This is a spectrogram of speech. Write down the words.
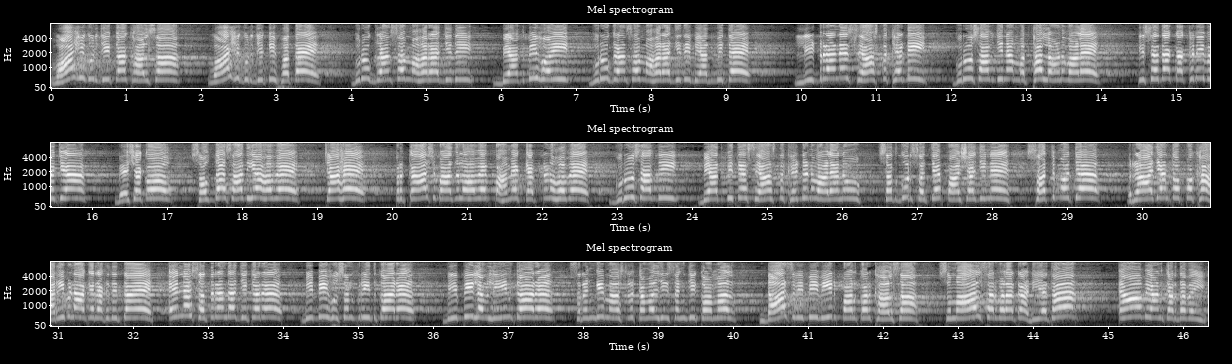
ਵਾਹਿਗੁਰੂ ਜੀ ਕਾ ਖਾਲਸਾ, ਵਾਹਿਗੁਰੂ ਜੀ ਕੀ ਫਤਿਹ। ਗੁਰੂ ਗ੍ਰੰਥ ਸਾਹਿਬ ਮਹਾਰਾਜ ਜੀ ਦੀ ਬੇਅਦਬੀ ਹੋਈ। ਗੁਰੂ ਗ੍ਰੰਥ ਸਾਹਿਬ ਮਹਾਰਾਜ ਜੀ ਦੀ ਬੇਅਦਬੀ ਤੇ ਲੀਡਰਾਂ ਨੇ ਸਿਆਸਤ ਖੇਡੀ। ਗੁਰੂ ਸਾਹਿਬ ਜੀ ਨਾਲ ਮੱਥਾ ਲਾਉਣ ਵਾਲੇ ਕਿਸੇ ਦਾ ਕੱਖ ਨਹੀਂ ਬਚਿਆ। ਬੇਸ਼ੱਕ ਉਹ ਸੌਦਾ ਸਾਧੀਆ ਹੋਵੇ, ਚਾਹੇ ਪ੍ਰਕਾਸ਼ ਬਾਦਲ ਹੋਵੇ, ਭਾਵੇਂ ਕੈਪਟਨ ਹੋਵੇ, ਗੁਰੂ ਸਾਹਿਬ ਦੀ ਬੇਅਦਬੀ ਤੇ ਸਿਆਸਤ ਖੇਡਣ ਵਾਲਿਆਂ ਨੂੰ ਸਤਿਗੁਰ ਸੱਚੇ ਪਾਤਸ਼ਾਹ ਜੀ ਨੇ ਸੱਚਮੁੱਚ ਰਾਜਿਆਂ ਤੋਂ ਭਖਾਰੀ ਬਣਾ ਕੇ ਰੱਖ ਦਿੱਤਾ ਹੈ ਇਹਨਾਂ ਸਤਰਾਂ ਦਾ ਜ਼ਿਕਰ ਬੀਬੀ ਹੁਸਨਪ੍ਰੀਤ ਕੌਰ, ਬੀਬੀ ਲਵਲੀਨ ਕੌਰ, ਸਰੰਗੀ ਮਾਸਟਰ ਕਮਲਜੀਤ ਸਿੰਘ ਜੀ ਕੋਮਲ, ਦਾਸ ਬੀਬੀ ਵੀਰਪਾਲ ਕੌਰ ਖਾਲਸਾ, ਸਮਾਲ ਸਰਵਲਾ ਢਾਡੀਆ ਥਾ ਆ ਬਿਆਨ ਕਰਦਾ ਬਈ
